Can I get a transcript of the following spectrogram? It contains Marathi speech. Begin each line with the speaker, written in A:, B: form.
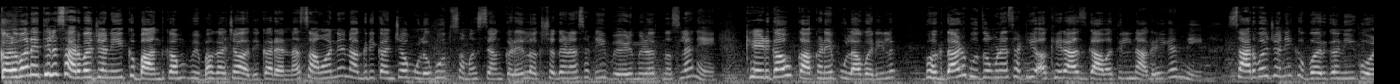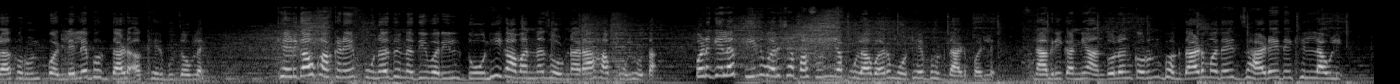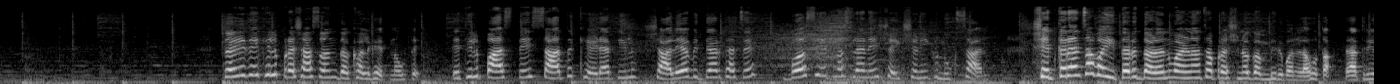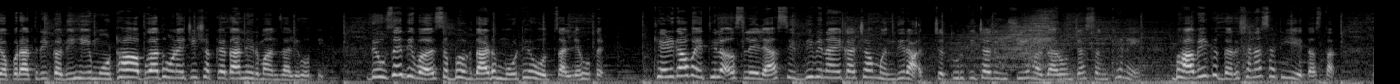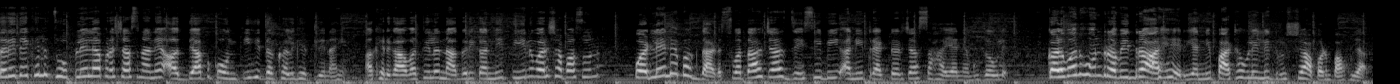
A: कळवण येथील सार्वजनिक बांधकाम विभागाच्या अधिकाऱ्यांना सामान्य नागरिकांच्या मूलभूत समस्यांकडे लक्ष देण्यासाठी वेळ मिळत नसल्याने खेडगाव काकणे पुलावरील भगदाड बुजवण्यासाठी अखेर आज गावातील नागरिकांनी सार्वजनिक वर्गणी गोळा करून पडलेले भगदाड अखेर बुजवलंय. खेडगाव काकणे पुनद नदीवरील दोन्ही गावांना जोडणारा हा पूल होता पण गेल्या तीन वर्षापासून या पुलावर मोठे भगदाड पडले. नागरिकांनी आंदोलन करून भगदाडमध्ये झाडे देखील लावली. तरी देखील प्रशासन दखल घेत नव्हते. तेथील पाच ते सात खेड्यातील शालेय विद्यार्थ्याचे बस येत नसल्याने शैक्षणिक नुकसान शेतकऱ्यांचा व इतर दळणवळणाचा प्रश्न गंभीर बनला होता. रात्री अपरात्री कधीही मोठा अपघात होण्याची शक्यता निर्माण झाली होती. दिवसेदिवस भगदाड मोठे होत चालले होते. खेडगाव येथील असलेल्या सिद्धिविनायकाच्या मंदिरात चतुर्थीच्या दिवशी हजारोंच्या संख्येने भाविक दर्शनासाठी येत असतात. तरी देखील झोपलेल्या प्रशासनाने अद्याप कोणतीही दखल घेतली नाही. अखेर गावातील नागरिकांनी तीन वर्षापासून पडलेले भगदाड स्वतःच्या जेसीबी आणि ट्रॅक्टरच्या सहाय्याने बुजवले कळवणहून रवींद्र आहेर यांनी पाठवलेली दृश्य आपण पाहूया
